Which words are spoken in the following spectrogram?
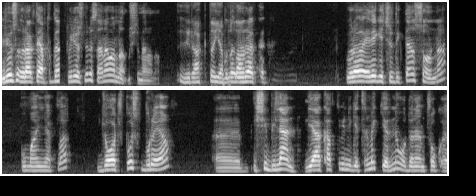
biliyorsun Irak'ta yaptıklarını biliyorsun değil mi? Sana mı anlatmıştım ben onu? Irak'ta yapılan Irak Irak'ı ele geçirdikten sonra bu manyaklar George Bush buraya e, işi bilen, liyakatli birini getirmek yerine o dönem çok e,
